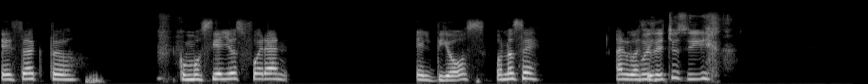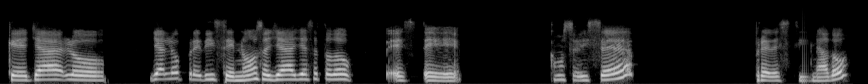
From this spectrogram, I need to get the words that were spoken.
Exacto. Como si ellos fueran el dios, o no sé, algo Pues de así, hecho sí. que ya lo, ya lo predice, ¿no? O sea, ya, ya está todo, este, ¿cómo se dice? Predestinado.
